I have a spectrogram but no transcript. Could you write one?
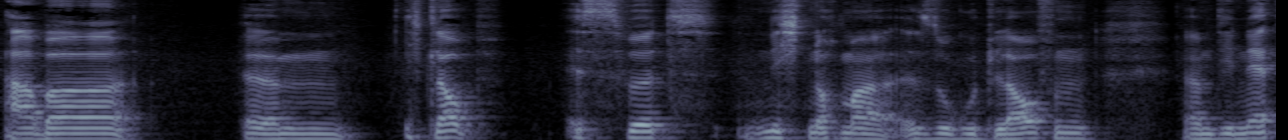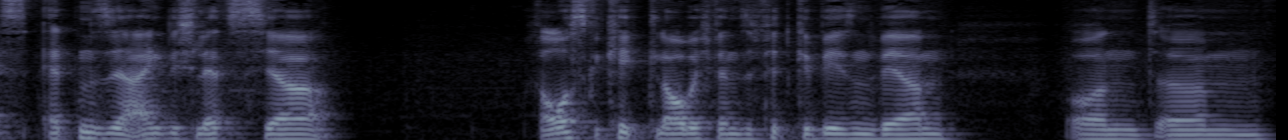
Aber ähm, ich glaube, es wird nicht nochmal so gut laufen. Ähm, die Nets hätten sie eigentlich letztes Jahr rausgekickt, glaube ich, wenn sie fit gewesen wären. Und ähm,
